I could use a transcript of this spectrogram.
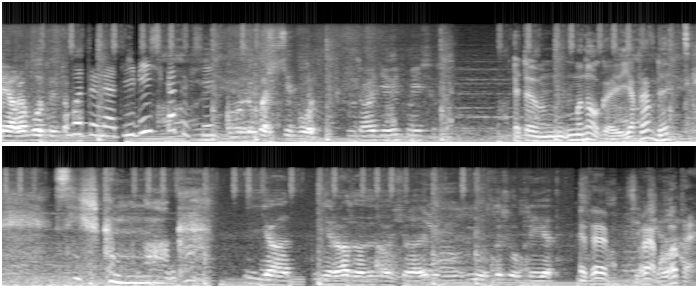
А я работаю там Работаю на отъебись, как и все. уже почти год. Да, 9 месяцев. Это много, я прав, да? Слишком много. Я ни разу от этого человека не, услышал привет. Это работа.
